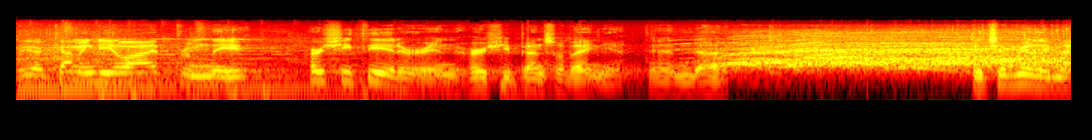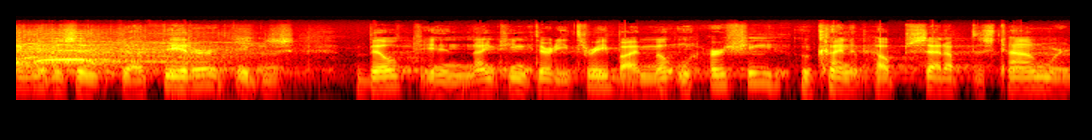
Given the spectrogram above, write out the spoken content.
We are coming to you live from the Hershey Theater in Hershey, Pennsylvania. And uh, it's a really magnificent uh, theater. It was built in 1933 by Milton Hershey, who kind of helped set up this town where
